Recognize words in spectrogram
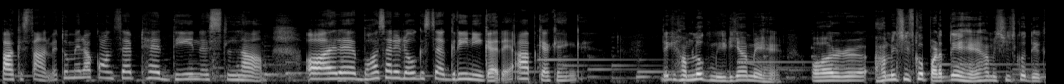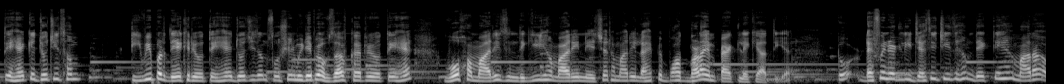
پاکستان میں، تو میرا کانسیپٹ ہے دین اسلام، اور بہت سارے لوگ اس سے اگری نہیں کر رہے، آپ کیا کہیں گے؟ دیکھیے، ہم لوگ میڈیا میں ہیں اور ہم اس چیز کو پڑھتے ہیں، ہم اس چیز کو دیکھتے ہیں کہ جو چیز ہم ٹی وی پر دیکھ رہے ہوتے ہیں، جو چیز ہم سوشل میڈیا پہ آبزرو کر رہے ہوتے ہیں، وہ ہماری زندگی، ہماری نیچر ہماری لائف پہ بہت بڑا امپیکٹ لے کے آتی ہے۔ تو ڈیفینیٹلی جیسی چیزیں ہم دیکھتے ہیں، ہمارا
